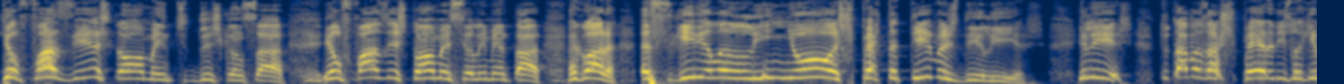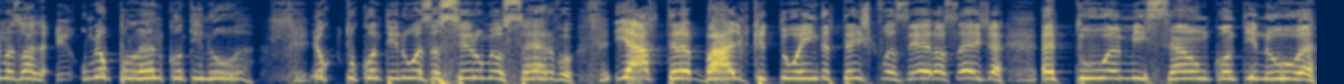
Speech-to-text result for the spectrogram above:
que ele faz este homem descansar. Ele faz este homem se alimentar. Agora, a seguir ele alinhou as expectativas de Elias. Elias, tu estavas à espera disso aqui, mas olha, o meu plano continua. Eu, tu continuas a ser o meu servo. E há trabalho que tu ainda tens que fazer. Ou seja, a tua missão continua.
